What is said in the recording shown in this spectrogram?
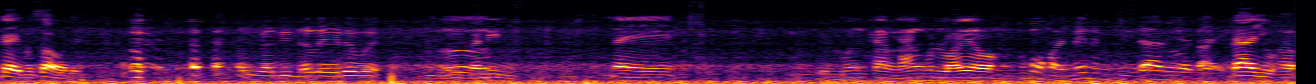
ไปนี่ได้มือเศร้าเด็มันดินทะเลด้วยเว้ยไปนี่ในเป็นเมืองข้างหล้างคนร้อยเอาเขาบอกหอยเม่นเนี่ยมันกินได้ไหมเนี่ยไต่ได้อยู่ครับ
